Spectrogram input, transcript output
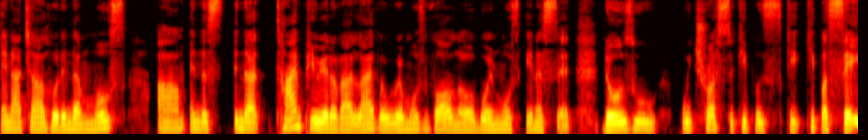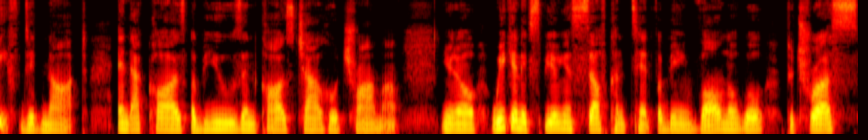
in our childhood in the most um in this in that time period of our life where we were most vulnerable and most innocent those who we trust to keep us keep, keep us safe did not. And that caused abuse and caused childhood trauma. You know, we can experience self content for being vulnerable to trust,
